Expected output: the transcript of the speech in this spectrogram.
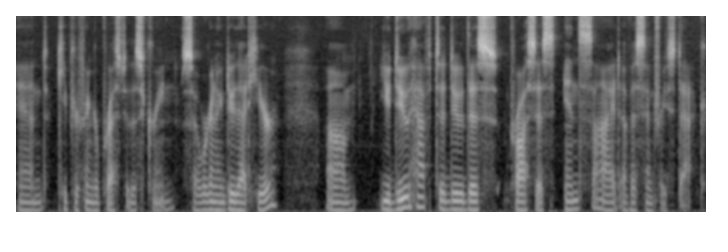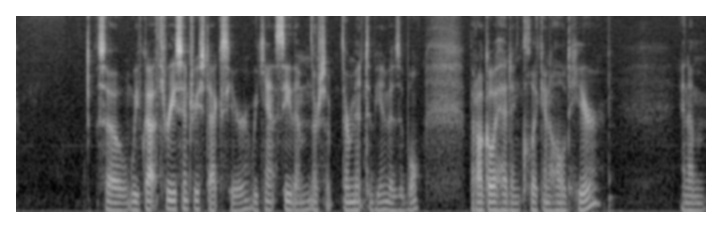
and keep your finger pressed to the screen. So we're going to do that here. Um, you do have to do this process inside of a Sentry stack. So we've got three Sentry stacks here. We can't see them. They're, they're meant to be invisible. But I'll go ahead and click and hold here and I'm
